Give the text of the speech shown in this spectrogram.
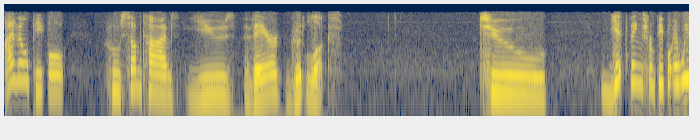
I know people who sometimes use their good looks to get things from people. And we've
